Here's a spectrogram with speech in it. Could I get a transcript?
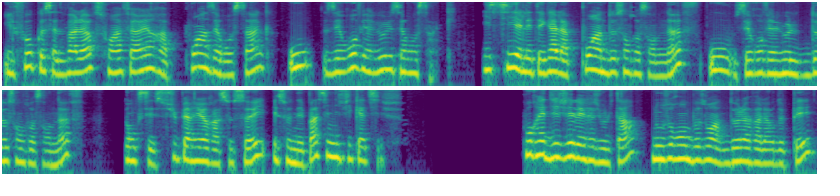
il faut que cette valeur soit inférieure à 0.05 ou 0,05. Ici, elle est égale à 0.269 ou 0,269, donc c'est supérieur à ce seuil et ce n'est pas significatif. Pour rédiger les résultats, nous aurons besoin de la valeur de P,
